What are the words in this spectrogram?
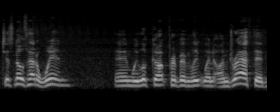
just knows how to win. And we look up Fred VanVleet when undrafted,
